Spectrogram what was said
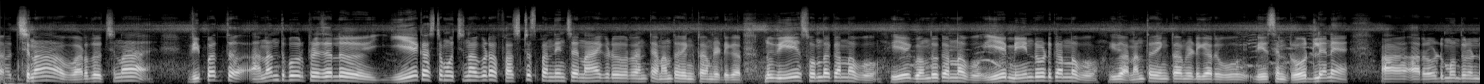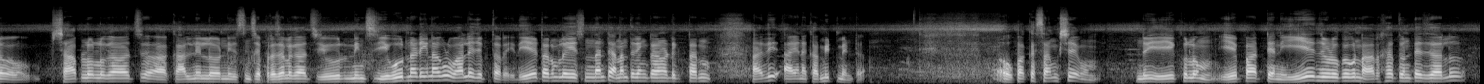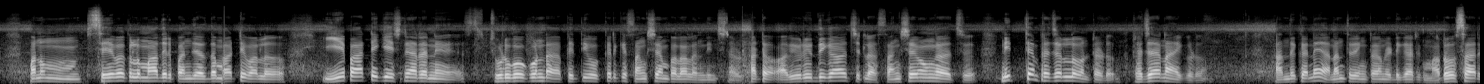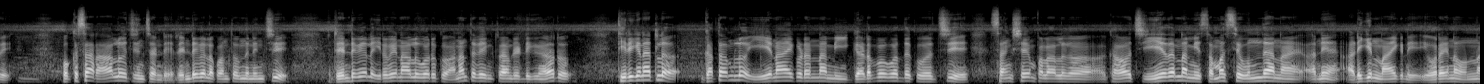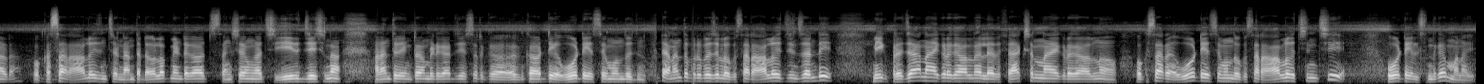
వచ్చినా వరద వచ్చినా విపత్తు అనంతపూర్ ప్రజలు ఏ కష్టం వచ్చినా కూడా ఫస్ట్ స్పందించే నాయకుడు ఎవరు అంటే అనంత వెంకటరామరెడ్డి గారు. నువ్వు ఏ సొంత కన్నావు ఏ గొంతు కన్నావు ఏ మెయిన్ రోడ్ కన్నావు ఇవి అనంత వెంకటరామరెడ్డి గారు వేసిన రోడ్లేనే ఆ- ఆ రోడ్డు ముందు ఉండే షాపులలో కావచ్చు ఆ కాలనీలో నివసించే ప్రజలు కావచ్చు ఎవరి నుంచి ఎవరిని అడిగినా కూడా వాళ్ళే చెప్తారు. ఇది ఏ టర్మ్లో వేసిందంటే అనంత వెంకటరామరెడ్డి టర్మ్ అది ఆయన కమిట్మెంట్. ఒక పక్క సంక్షేమం. నువ్వు ఏ కులం ఏ పార్టీ అని ఏం చూడకుండా అర్హత ఉంటే చాలు మనం సేవకుల మాదిరి పనిచేద్దాం. బట్టి వాళ్ళు ఏ పార్టీకి వేసినారని చూడుకోకుండా ప్రతి ఒక్కరికి సంక్షేమ ఫలాలు అందించినాడు. అటు అభివృద్ధి కావచ్చు ఇట్లా సంక్షేమం కావచ్చు నిత్యం ప్రజల్లో ఉంటాడు ప్రజానాయకుడు. అందుకనే అనంత వెంకటరామరెడ్డి గారికి మరోసారి ఒకసారి ఆలోచించండి. రెండు వేల పంతొమ్మిది నుంచి రెండు వేల ఇరవై నాలుగు వరకు అనంత వెంకటరామరెడ్డి గారు తిరిగినట్లు గతంలో ఏ నాయకుడన్నా మీ గడప వద్దకు వచ్చి సంక్షేమ ఫలాలు కావచ్చు ఏదన్నా మీ సమస్య ఉందా అని అడిగిన నాయకుడు ఎవరైనా ఉన్నాడా? ఒకసారి ఆలోచించండి. అంత డెవలప్మెంట్ కావచ్చు సంక్షేమం కావచ్చు ఏది చేసినా అనంత వెంకటరామరెడ్డి గారు చేశారు కాబట్టి ఓటు వేసే ముందు అనంతపురం ప్రజలు ఒకసారి ఆలోచించండి. మీకు ప్రజానాయకుడు కావాలనో లేదా ఫ్యాక్షన్ నాయకుడు కావాలనో ఒకసారి ఓటు వేసే ముందు ఒకసారి ఆలోచించి ఓటు వేయాల్సిందిగా మనవి.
